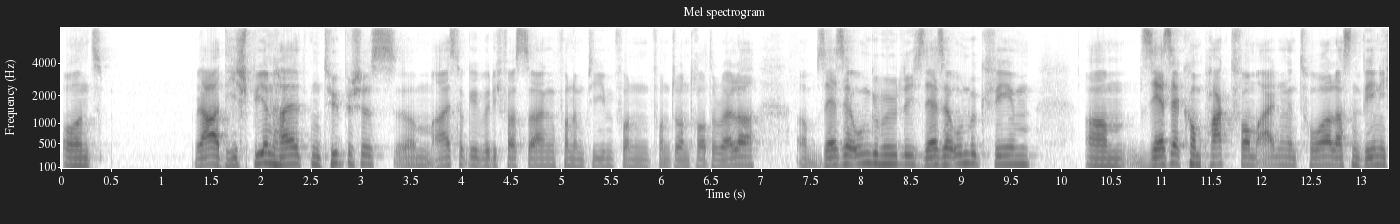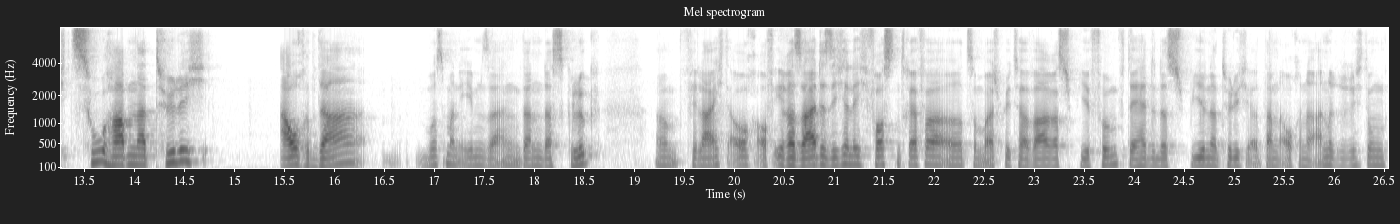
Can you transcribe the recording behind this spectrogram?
Und ja, die spielen halt ein typisches ähm, Eishockey, würde ich fast sagen, von einem Team von, von John Tortorella. Ähm, sehr, sehr ungemütlich, sehr, sehr unbequem, ähm, sehr, sehr kompakt vorm eigenen Tor, lassen wenig zu, haben natürlich auch da, muss man eben sagen, dann das Glück, ähm, vielleicht auch auf ihrer Seite sicherlich Pfostentreffer, äh, zum Beispiel Tavares Spiel 5, der hätte das Spiel natürlich äh, dann auch in eine andere Richtung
